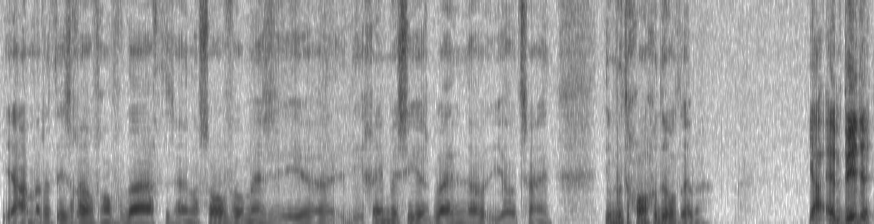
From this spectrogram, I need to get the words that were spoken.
ja, maar dat Israël van vandaag, er zijn nog zoveel mensen die, eh, die geen Messias blijvende Jood zijn, die moeten gewoon geduld hebben. Ja, en bidden.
